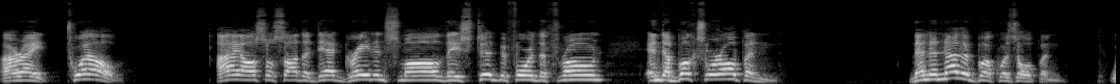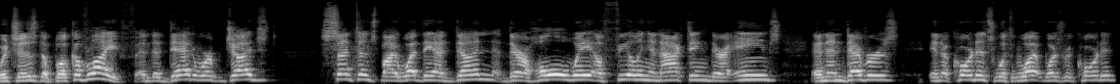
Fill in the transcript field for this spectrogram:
All right. 12. I also saw the dead, great and small. They stood before the throne and the books were opened. Then another book was opened, which is the book of life and the dead were judged sentenced by what they had done, their whole way of feeling and acting, their aims and endeavors in accordance with what was recorded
